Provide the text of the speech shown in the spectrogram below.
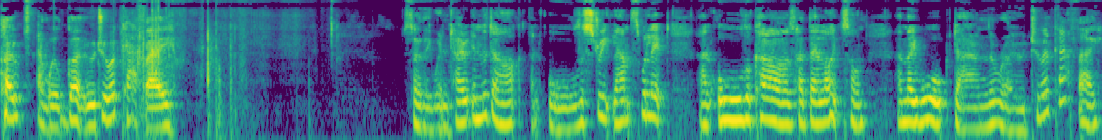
coats and we'll go to a cafe. So they went out in the dark and all the street lamps were lit and all the cars had their lights on and they walked down the road to a cafe.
